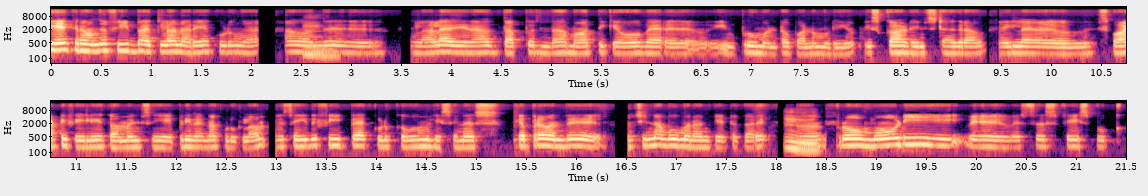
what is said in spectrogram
கேட்கிறவங்க ஃபீட்பேக்லாம் நெறைய குடுங்க. நான் வந்து ம். உங்களால ஏதாவது தப்பு இருந்தா மாத்திக்கவோ, வேற இம்ப்ரூவ்மெண்ட்டோ பண்ண முடியும். Discord, Instagram இல்ல Spotifyலயே கமெண்ட்ஸ் எப்படி வேணா குடுக்கலாம். தயவு செய்து ஃபீட்பேக் குடுக்கவும் லிசனர்ஸ். அதுக்கப்புறம் வந்து சின்ன பூமரான் கேட்டிருக்காரு. ப்ரோ மோடி வெர்சஸ் Facebook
